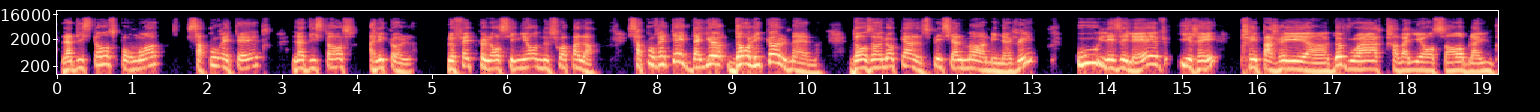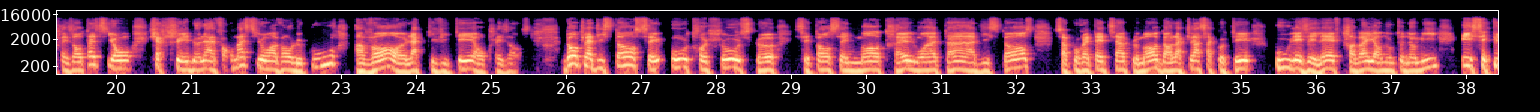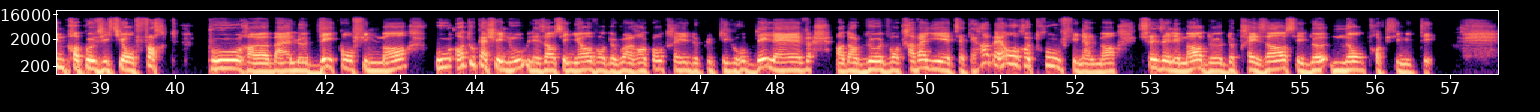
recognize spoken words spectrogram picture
La distance, pour moi, ça pourrait être la distance à l'école. Le fait que l'enseignant ne soit pas là. Ça pourrait être d'ailleurs dans l'école même, dans un local spécialement aménagé où les élèves iraient préparer un devoir, travailler ensemble à une présentation, chercher de l'information avant le cours, avant euh, l'activité en présence. Donc la distance, c'est autre chose que cet enseignement très lointain à distance. Ça pourrait être simplement dans la classe à côté où les élèves travaillent en autonomie et c'est une proposition forte pour euh, ben, le déconfinement, où, en tout cas chez nous, les enseignants vont devoir rencontrer de plus petits groupes d'élèves pendant que d'autres vont travailler, etc. Ben, on retrouve finalement ces éléments de, de présence et de non-proximité.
